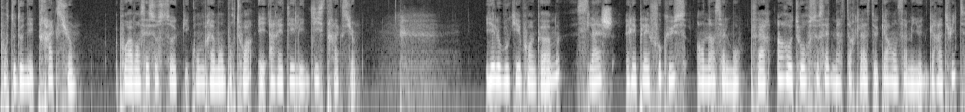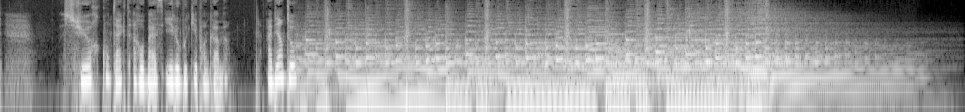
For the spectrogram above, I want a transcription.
pour te donner traction, pour avancer sur ce qui compte vraiment pour toi et arrêter les distractions. yellowbouquet.com slash replay focus en un seul mot. Faire un retour sur cette masterclass de 45 minutes gratuite sur contact.yellowbouquet.com. À bientôt!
